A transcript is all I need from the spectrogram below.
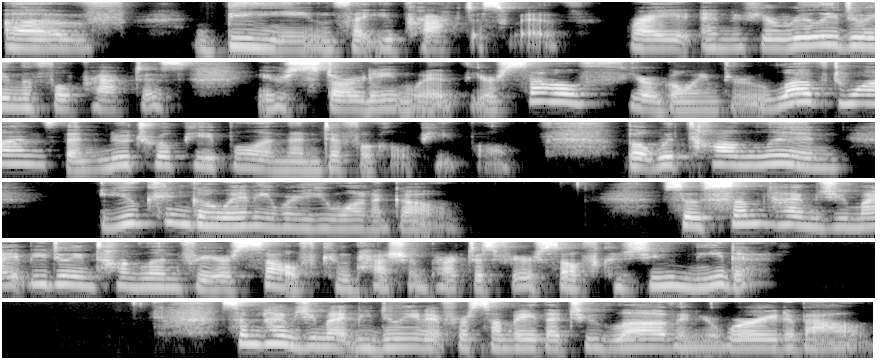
of beings that you practice with, right? And if you're really doing the full practice, you're starting with yourself, you're going through loved ones, then neutral people, and then difficult people. But with Tonglen, you can go anywhere you want to go. So sometimes you might be doing Tonglen for yourself, compassion practice for yourself, because you need it. Sometimes you might be doing it for somebody that you love and you're worried about,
